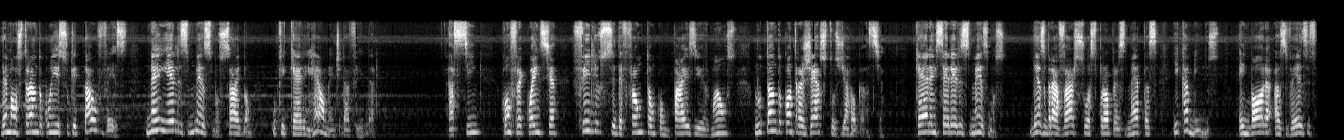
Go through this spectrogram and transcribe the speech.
demonstrando com isso que talvez nem eles mesmos saibam o que querem realmente da vida. Assim, com frequência, filhos se defrontam com pais e irmãos, lutando contra gestos de arrogância. Querem ser eles mesmos, desbravar suas próprias metas e caminhos, embora às vezes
